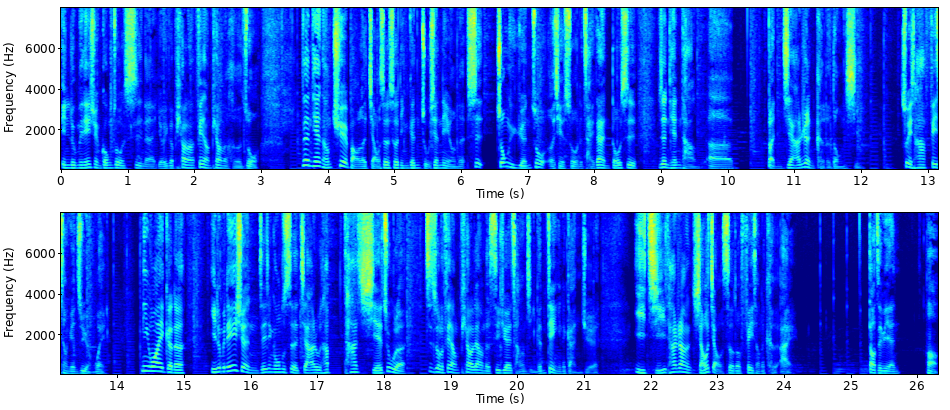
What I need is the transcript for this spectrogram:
Illumination 工作室呢有一个漂亮非常漂亮的合作，任天堂确保了角色设定跟主线内容呢是忠于原作，而且所有的彩蛋都是任天堂呃本家认可的东西，所以它非常原汁原味。另外一个呢，Illumination 这间工作室的加入，它它协助了制作了非常漂亮的 CGI 场景跟电影的感觉，以及它让小角色都非常的可爱。到这边，哈。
